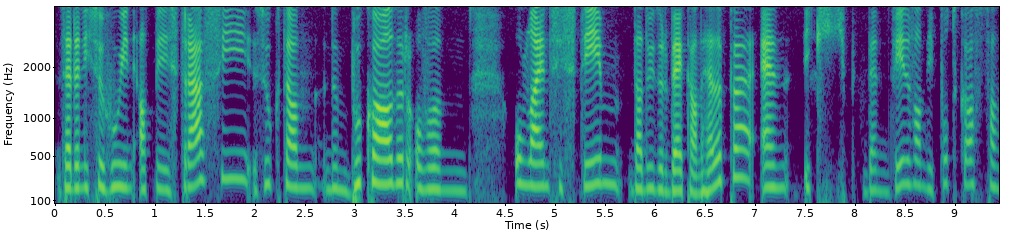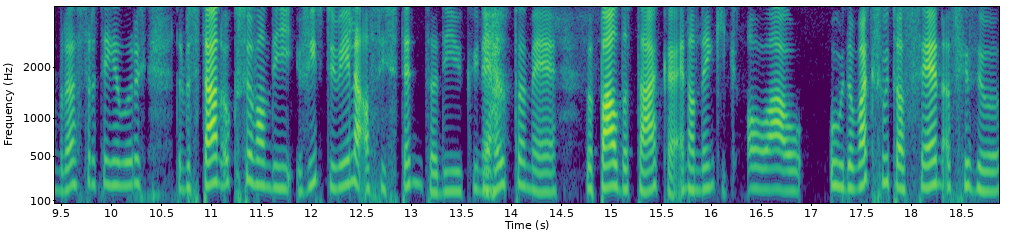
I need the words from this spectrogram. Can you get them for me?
zijn er niet zo goed in administratie, zoek dan een boekhouder of een online systeem dat u erbij kan helpen. En ik ben veel van die podcasts aan het beluisteren tegenwoordig. Er bestaan ook zo van die virtuele assistenten die u kunnen helpen met bepaalde taken. En dan denk ik, oh wauw, hoe de max moet dat zijn als je zo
